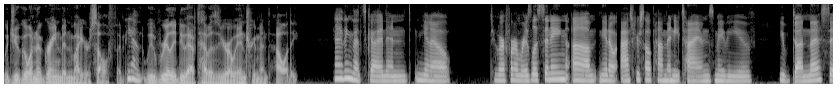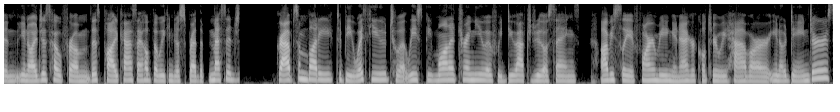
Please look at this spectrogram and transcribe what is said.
would you go in a grain bin by yourself? I mean, yeah. we really do have to have a zero entry mentality. I think that's good. And, you know, to our farmers listening, um, you know, ask yourself how many times maybe you've you've done this. And, you know, I just hope from this podcast, I hope that we can just spread the message grab somebody to be with you, to at least be monitoring you if we do have to do those things. Obviously, farming and agriculture, we have our, you know, dangers,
